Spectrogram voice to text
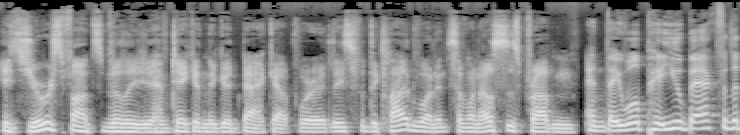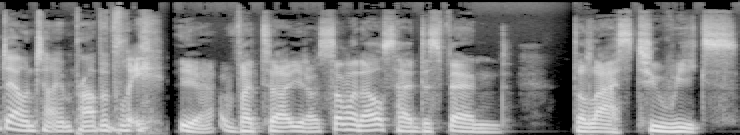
it's your responsibility to have taken the good backup, where at least with the cloud one, it's someone else's problem. And they will pay you back for the downtime, probably. Yeah. But, uh, you know, someone else had to spend the last two weeks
